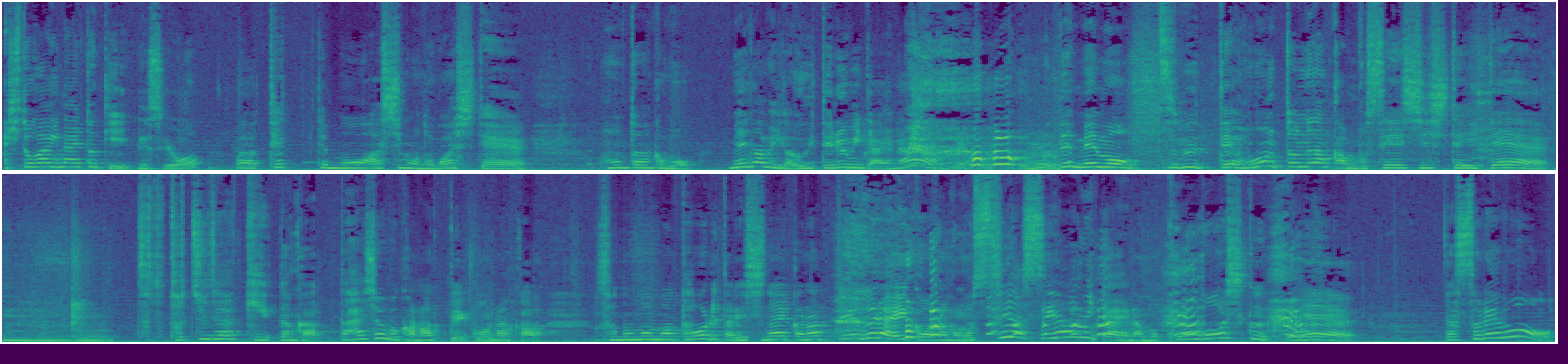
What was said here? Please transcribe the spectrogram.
人がいない時ですよ。は手手も足も伸ばして本当なんかもう女神が浮いてるみたいな。で目もつぶって本当になんかもう静止していて、うんうんうん途中でアッキーなんか大丈夫かなってこうなんかそのまま倒れたりしないかなっていうぐらいこうなんかもうすやすやみたいなもう神々しくって。だそれを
